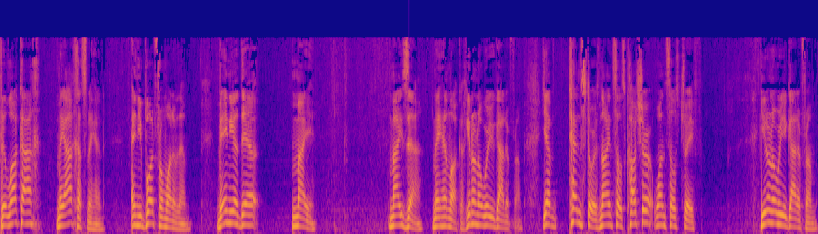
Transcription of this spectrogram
V'lakach me'achas mehen, and you bought from one of them. Ve'en yadeh mai. Maizeh. Mehen lakach. You don't know where you got it from. You have ten stores. Nine sells kosher, one sells treif. You don't know where you got it from.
